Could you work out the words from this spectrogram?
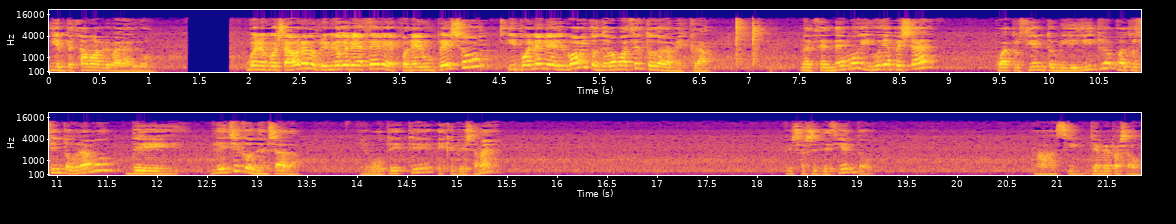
y empezamos a prepararlo. Bueno, pues ahora lo primero que voy a hacer es poner un peso y poner el bol donde vamos a hacer toda la mezcla. Lo encendemos y voy a pesar 400 mililitros, 400 gramos de leche condensada. El bote este es que pesa más pesa 700. Ah, sí, ya me he pasado.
